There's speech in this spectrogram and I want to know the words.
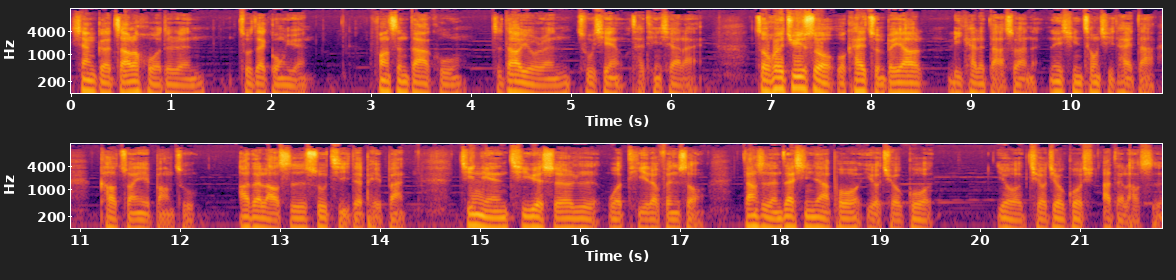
像个着了火的人，坐在公园，放声大哭，直到有人出现，我才停下来。走回居所，我开始准备要离开的打算了，内心冲击太大，靠专业帮助，阿德老师书籍的陪伴。今年七月十二日，我提了分手。当时人在新加坡有求过，又求救过阿德老师。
